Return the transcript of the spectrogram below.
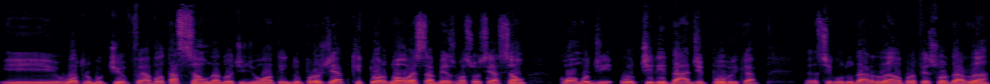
E o outro motivo foi a votação na noite de ontem do projeto que tornou essa mesma associação como de utilidade pública. Eh, segundo Darlan, o professor Darlan,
